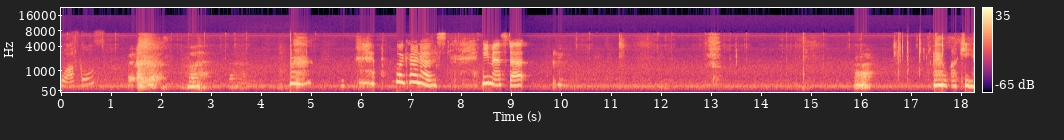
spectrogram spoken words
Waffles. what kind of. He messed up. Oh, lucky.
